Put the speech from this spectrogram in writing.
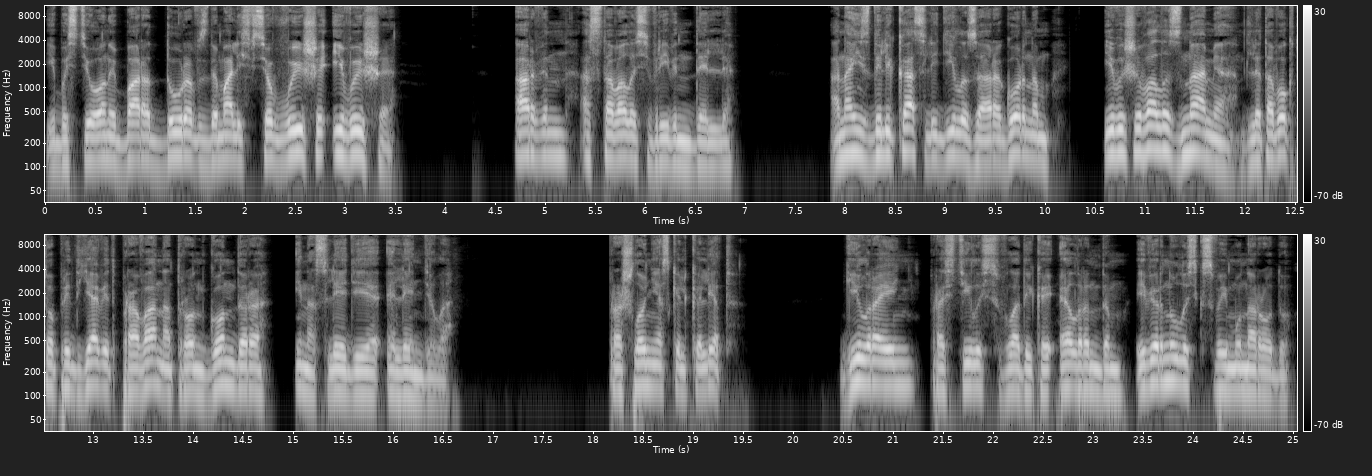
и бастионы Барад-Дура вздымались все выше и выше. Арвин оставалась в Ривенделле. Она издалека следила за Арагорном и вышивала знамя для того, кто предъявит права на трон Гондора и наследие Элендила. Прошло несколько лет. Гилраэнь простилась с владыкой Элрондом и вернулась к своему народу.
